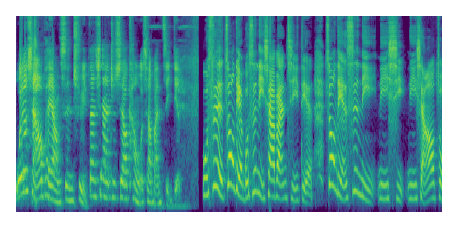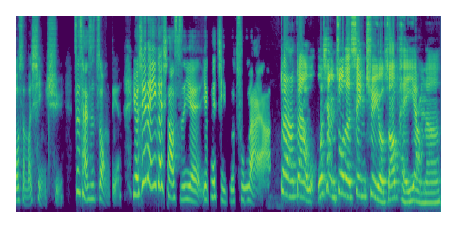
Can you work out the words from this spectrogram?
我有想要培养兴趣，但现在就是要看我下班几点。不是重点，不是你下班几点，重点是你你喜你想要做什么兴趣，这才是重点。有些人一个小时也也可以挤得出来啊。对啊，对啊，我我想做的兴趣，有时候培养呢，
